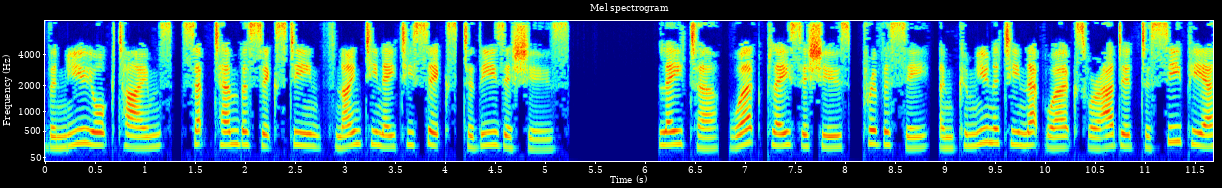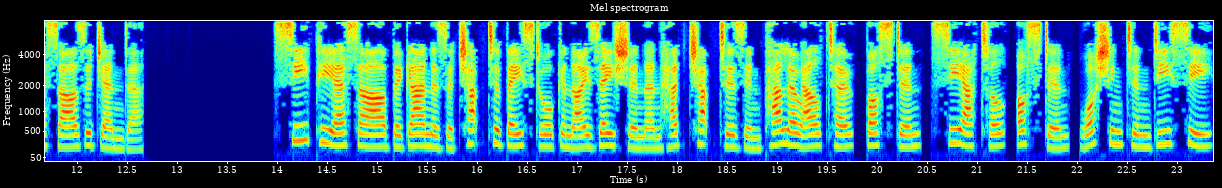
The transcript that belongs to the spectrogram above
The New York Times, September 16, 1986 to these issues. Later, workplace issues, privacy, and community networks were added to CPSR's agenda. CPSR began as a chapter-based organization and had chapters in Palo Alto, Boston, Seattle, Austin, Washington, D.C.,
